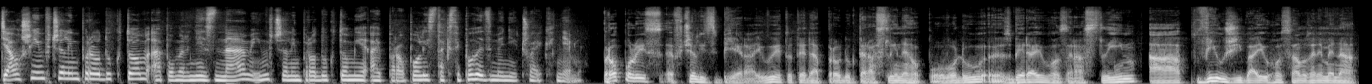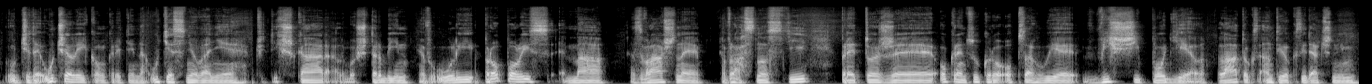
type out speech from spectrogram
Ďalším včelým produktom a pomerne známym včelým produktom je aj propolis, tak si povedzme niečo aj k nemu. Propolis včely zbierajú, je to teda produkt rastlinného pôvodu, zbierajú ho z rastlín a využívajú ho samozrejme na určité účely, konkrétne na utesňovanie určitých škár alebo štrbín v úli. Propolis má zvláštne vlastnosti, pretože okrem cukrov obsahuje vyšší podiel látok s antioxidačným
